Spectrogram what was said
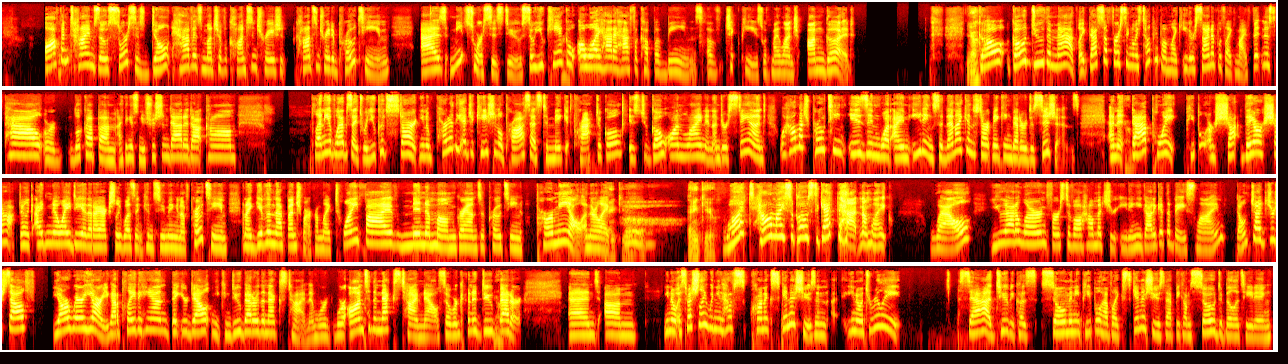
oftentimes those sources don't have as much of a concentration concentrated protein as meat sources do. So you can't go, oh, well, I had a half a cup of beans, of chickpeas with my lunch. I'm good. Yeah. go go do the math. Like that's the first thing I always tell people. I'm like either sign up with like MyFitnessPal or look up um I think it's nutritiondata.com plenty of websites where you could start you know part of the educational process to make it practical is to go online and understand well how much protein is in what i'm eating so then i can start making better decisions. And at that point people are shocked they are shocked. They're like i had no idea that i actually wasn't consuming enough protein. And i give them that benchmark. I'm like 25 minimum grams of protein per meal. And they're like thank you. Thank you. What? How am i supposed to get that? And i'm like well you got to learn first of all how much you're eating. You got to get the baseline. Don't judge yourself. You are where you are. You got to play the hand that you're dealt and you can do better the next time. And we're we're on to the next time now so we're going to do yeah. better. And um you know especially when you have chronic skin issues. And you know it's really sad too because so many people have like skin issues that become so debilitating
